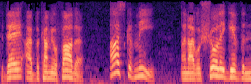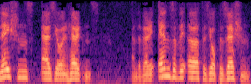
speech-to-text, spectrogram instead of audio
Today I've become your father. Ask of me, and I will surely give the nations as your inheritance and the very ends of the earth as your possession.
